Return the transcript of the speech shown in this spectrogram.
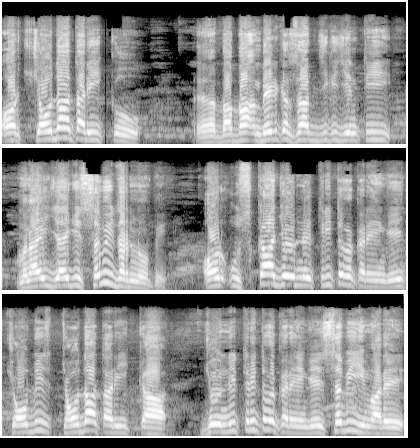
और 14 तारीख को बाबा अंबेडकर साहब जी की जयंती मनाई जाएगी सभी धरनों पे। और उसका जो नेतृत्व करेंगे 24 14 तारीख का जो नेतृत्व करेंगे सभी हमारे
